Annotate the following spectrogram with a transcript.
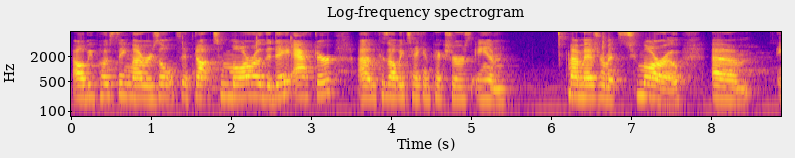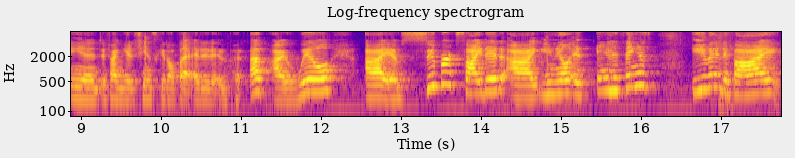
I'll be posting my results, if not tomorrow, the day after, because um, I'll be taking pictures and my measurements tomorrow. Um, and if I can get a chance to get all that edited and put up, I will. I am super excited. I, you know, and, and the thing is, even if I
